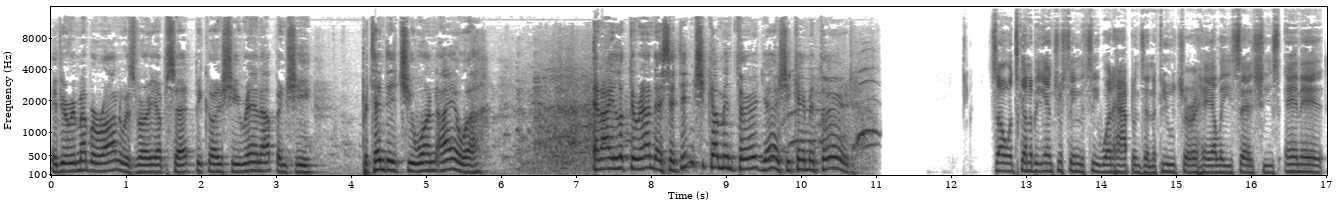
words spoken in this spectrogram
if you remember Ron was very upset because she ran up and she pretended she won Iowa and I looked around I said didn't she come in third yeah she came in third so it's going to be interesting to see what happens in the future. Haley says she's in it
